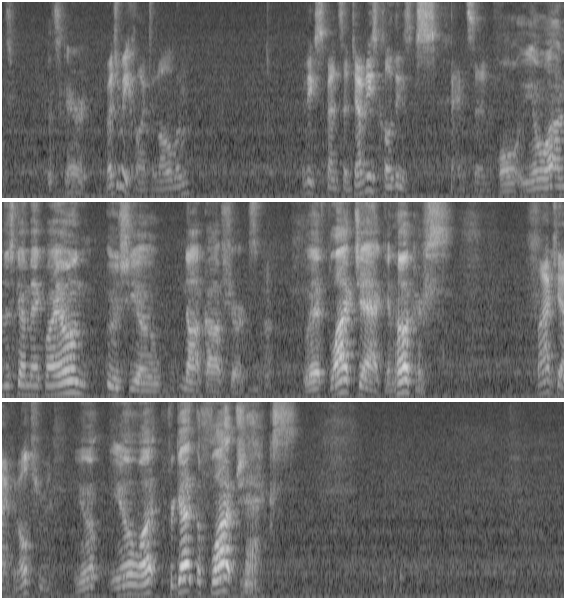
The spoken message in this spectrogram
That's, it's scary. Imagine we collected all of them. It'd be expensive. Japanese clothing is expensive. Well, you know what? I'm just gonna make my own Ushio knockoff shirts uh-huh. with blackjack and hookers. Blackjack and Ultraman. You know, you know what? Forget the flapjacks.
